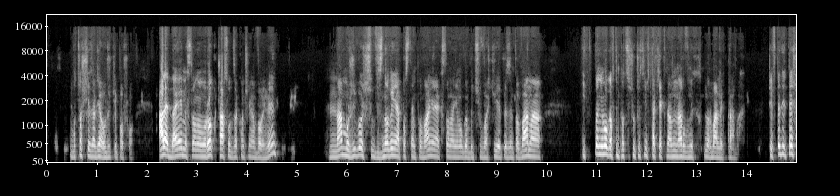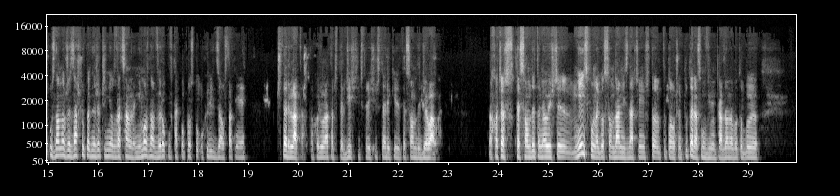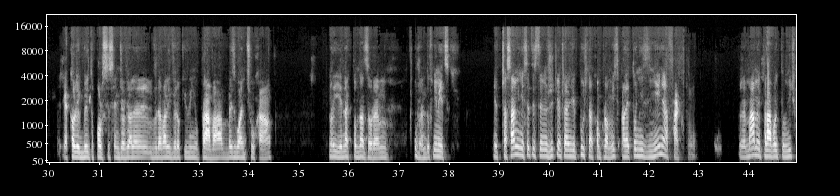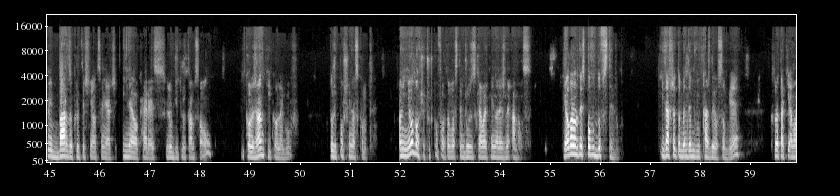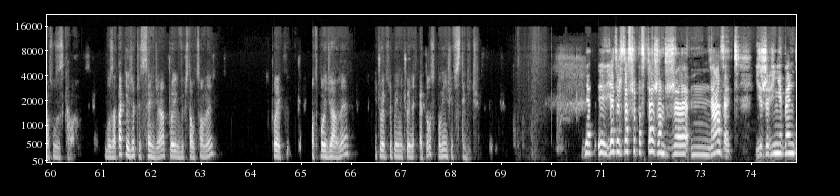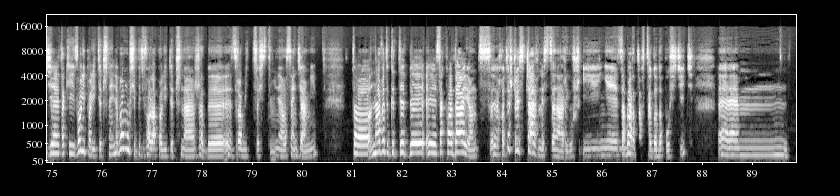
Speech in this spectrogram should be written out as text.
bo coś się zadziało, życie poszło. Ale dajemy stronom rok czasu od zakończenia wojny na możliwość wznowienia postępowania, jak strona nie mogła być właściwie reprezentowana i to nie mogła w tym procesie uczestniczyć tak jak na, na równych, normalnych prawach. Czyli wtedy też uznano, że zaszły pewne rzeczy nieodwracalne. Nie można wyroków tak po prostu uchylić za ostatnie 4 lata. To chodziło o lata 40-44, kiedy te sądy działały. No chociaż te sądy to miały jeszcze mniej wspólnego z sądami znacznie niż to, to, to, o czym tu teraz mówimy, prawda? No bo to były, jakkolwiek byli to polscy sędziowie, ale wydawali wyroki w imieniu prawa, bez łańcucha, no i jednak pod nadzorem urzędów niemieckich. Czasami niestety z tym życiem trzeba będzie pójść na kompromis, ale to nie zmienia faktu, że mamy prawo i powinniśmy bardzo krytycznie oceniać i neokres, ludzi, którzy tam są, i koleżanki i kolegów, którzy poszli na skróty. Oni nie mogą się czuć komfortowo z tym, że uzyskałeś nienależny awans. Ja uważam, że to jest powód do wstydu. I zawsze to będę mówił każdej osobie, która taki awans uzyskała. Bo za takie rzeczy sędzia, człowiek wykształcony, człowiek odpowiedzialny i człowiek, który powinien mieć czujny etos, powinien się wstydzić. Ja, ja, też zawsze powtarzam, że nawet jeżeli nie będzie takiej woli politycznej, no bo musi być wola polityczna, żeby zrobić coś z tymi neosędziami, to nawet gdyby y, zakładając, y, chociaż to jest czarny scenariusz i nie za bardzo chcę go dopuścić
